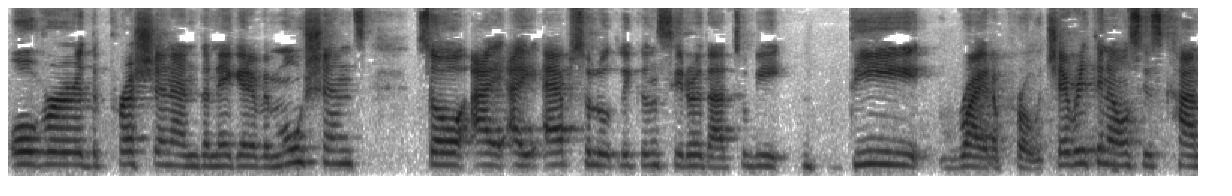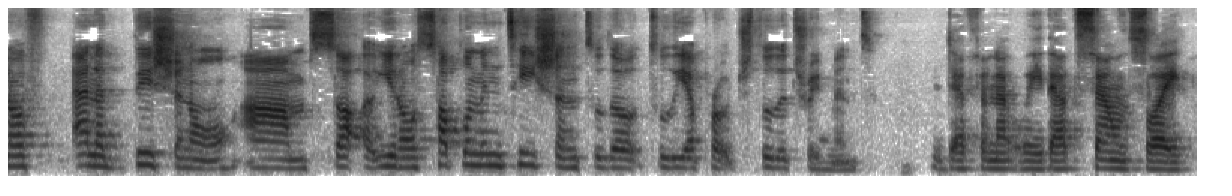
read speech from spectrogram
over depression and the negative emotions. So I, I absolutely consider that to be the right approach. Everything else is kind of an additional, um, so, you know, supplementation to the to the approach to the treatment. Definitely, that sounds like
